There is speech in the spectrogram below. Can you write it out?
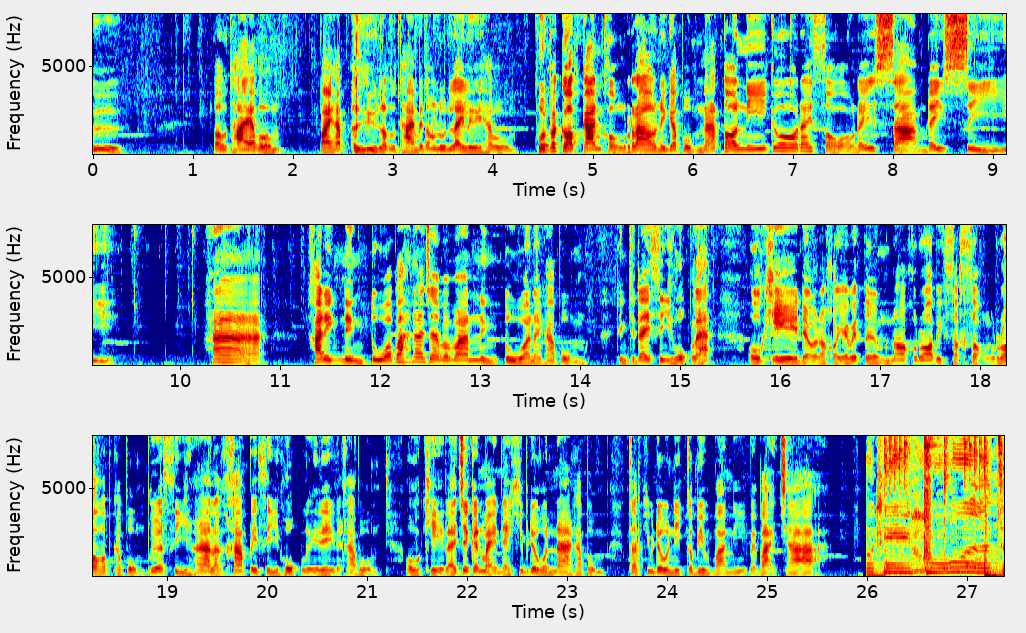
รอบสุดท้ายครับผมไปครับเออรอบสุดท้ายไม่ต้องลุ้นอะไรเลยครับผมผลประกอบการของเรานะครับผมณตอนนี้ก็ได้ 2 ได้ 3 ได้ 4 5ขาดอีก 1 ตัวปะน่าจะประมาณ 1 ตัวนะครับผมถึงจะได้ C6 แล้วโอเค เดี๋ยวเราขอย้ายไปเติมนอกรอบอีกสัก 2 รอบครับผมเพื่อ C5 แล้วก็ข้ามไป C6 เลยเองนะครับผมโอเค แล้วเจอกันใหม่ในคลิปวิดีโอวันหน้าครับผมสำหรับคลิปวิดีโอนนี้ก็มีประมาณนี้บ๊ายบายจ้าที่หัวใจ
